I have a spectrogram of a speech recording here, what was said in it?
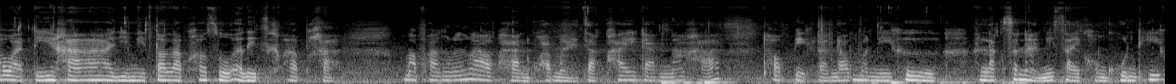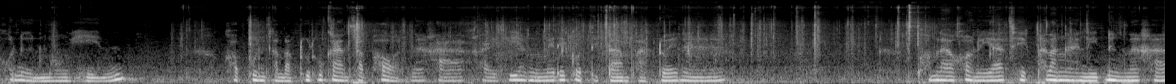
สวัสดีค่ะ ยินดีต้อนรับเข้าสู่อลิสครับค่ะ มาฟังเรื่องราวผ่านความหมายจากไพ่กันนะคะท็อปิกรันดอมวันนี้คือ ลักษณะนิสัยของคุณที่คนอื่นมองเห็น ขอบคุณสำหรับทุกๆการซัพพอร์ตนะคะ ใครที่ยังไม่ได้กดติดตามฝากด้วยนะ พร้อมแล้วขออนุญาตเช็คพลังงานนิดนึงนะคะ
